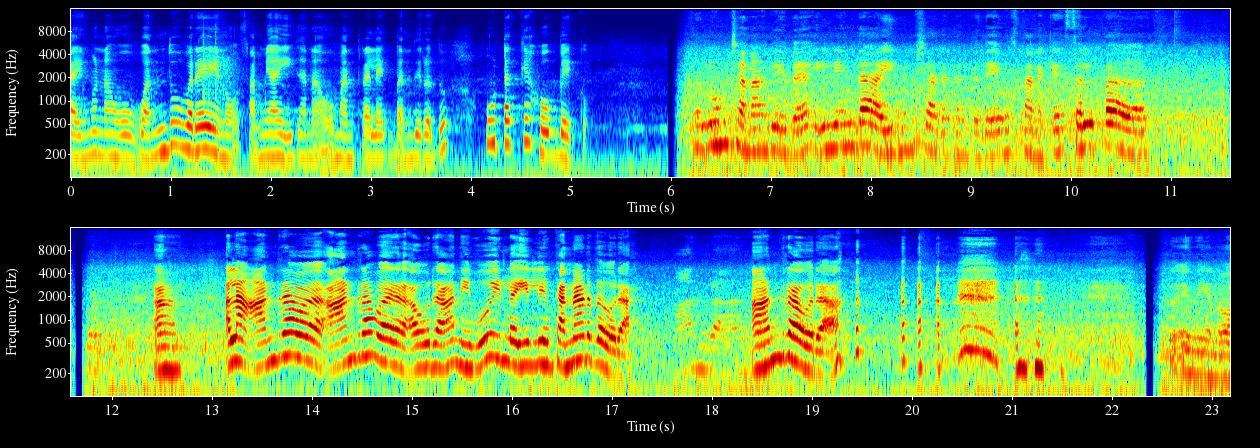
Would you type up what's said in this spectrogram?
ಟೈಮು ನಾವು ಒಂದೂವರೆ ಏನು ಸಮಯ ಈಗ ನಾವು ಮಂತ್ರಾಲಯಕ್ಕೆ ಬಂದಿರೋದು ಊಟಕ್ಕೆ ಹೋಗಬೇಕು. ರೂಮ್ ಚೆನ್ನಾಗೇ ಇದೆ ಇಲ್ಲಿಂದ ಐದು ನಿಮಿಷ ಆಗತ್ತಂತೆ ದೇವಸ್ಥಾನಕ್ಕೆ. ಸ್ವಲ್ಪ ಹಾಂ ಅಲ್ಲ ಆಂಧ್ರ ಆಂಧ್ರ ಅವರ ನೀವು? ಇಲ್ಲ ಇಲ್ಲಿ ಕನ್ನಡದವರ? ಆಂಧ್ರ ಅವರ ಇದೇನು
